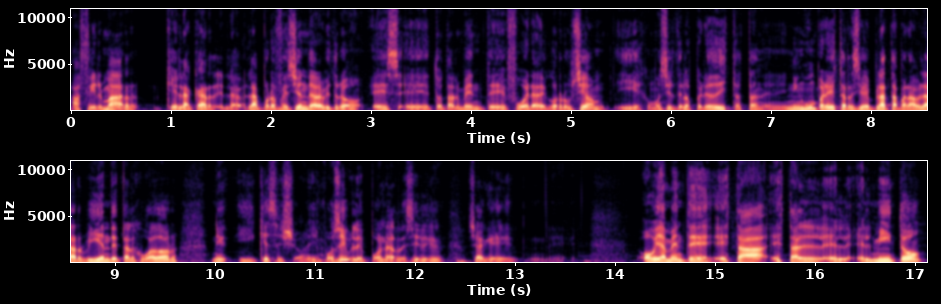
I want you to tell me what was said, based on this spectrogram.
afirmar que la, la, la profesión de árbitro es eh, totalmente fuera de corrupción y es como decirte, los periodistas, están, ningún periodista recibe plata para hablar bien de tal jugador y qué sé yo, es imposible poner, decir, o sea que obviamente está, está el, mito.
